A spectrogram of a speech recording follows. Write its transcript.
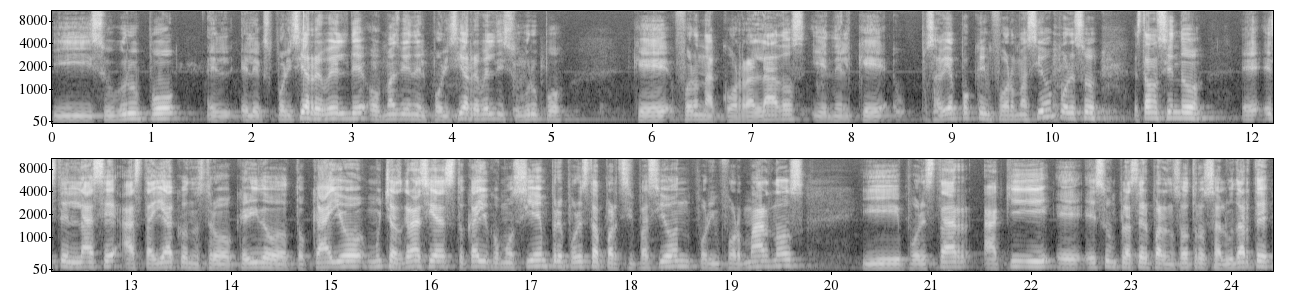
y su grupo, el, el ex policía rebelde o más bien el policía rebelde y su grupo que fueron acorralados y en el que pues había poca información, por eso estamos haciendo eh, este enlace hasta allá con nuestro querido Tocayo. Muchas gracias, Tocayo, como siempre, por esta participación, por informarnos y por estar aquí. Eh, es un placer para nosotros saludarte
